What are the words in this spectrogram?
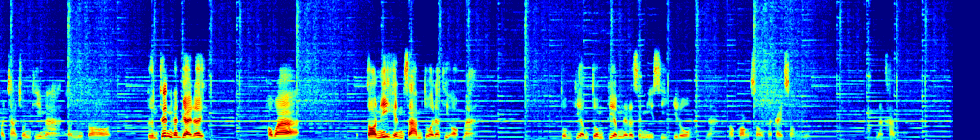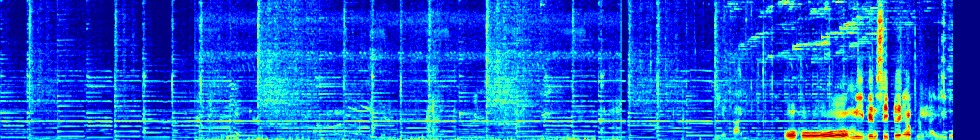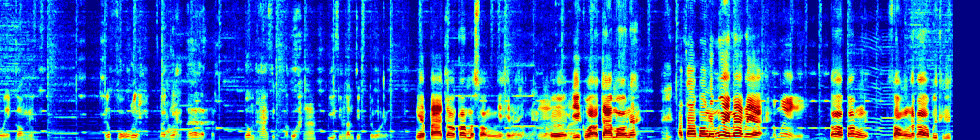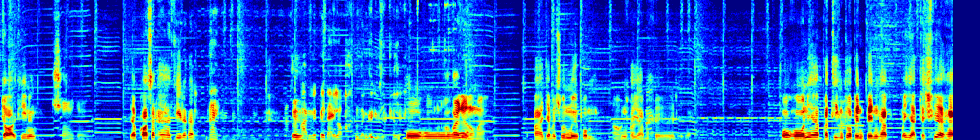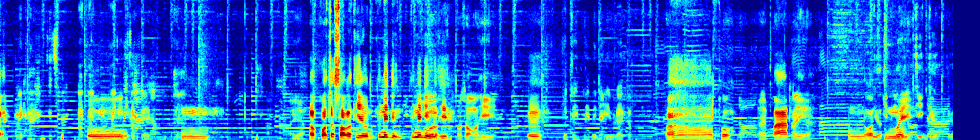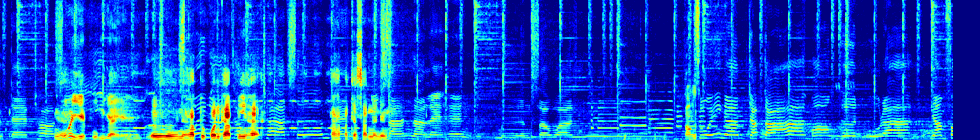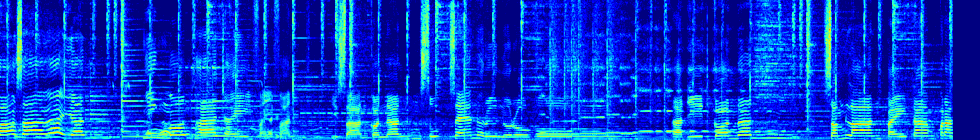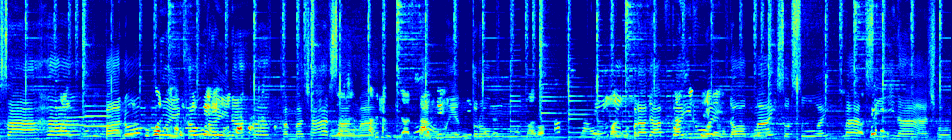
ประชาชนที่มา ตอนนี้ก็ตื่นเต้นกันใหญ่เลย เพราะว่าตอนนี้เห็นสามตัวแล้วที่ออกมา ต้มเตรียมต้มเตรียมในรัศมี 4 กิโลนะเอากล้องส่องไกลๆส่องอยู่นะครับมีกันถ่ายโอ้โห มีเป็นสิบเลยครับถ่ายวิดีโอในกล้องเนี่ยแล้วฝูงเลยตอนเนี้ยเออร่วมห้าสิบตัวยี่สิบสามสิบตัวเลยเนี่ยป๋าจ้อกล้องมาส่องอย่างเงี้ยเห็นไหมกล้องนี่ยเออ ดีกว่าเอาตามองนะเอาตามองเนี่ยเมื่อยมากเลยอะก็เมื่อยเลยก็เอากล้องส่องแล้วก็เอามือถือจ่ออีกทีนึง ใช่เลยเดี๋ยวขอสักห้าทีแล้วกัน ได้เออ มันไม่ไปไหนหรอก มันก็อยู่ที่แค่นั้นโอ้โหค่อยๆเดินลงมาป๋าจะมาชวนมือผมเอ้ามันขยับเออถูกไหมโอ้โห นี่ครับกระทิงตัวเป็นๆครับ ไม่อยากจะเชื่อฮะ ไม่ค่ะโอ้อืมเอายังเอาขอสักสองนาทีเพิ่งได้หนึ่งเพิ่งได้หนึ่งนาที เอาสองนาที เออไม่ไปไม่ไปไหนอยู่แล้วครับ ป้าดโถอะไรปาดอะไรอะ มันนอนกินเฮ้ย จริงเยอะเยอะเนี่ย โอ้ยฝูงใหญ่เออนะครับ ทุกคนครับนี่ฮะภาพปัจจสันหน่อยหนึงต้องสวยงามจับตามองเถิดอุรายามฟ้าสายัน ยิ่งมองพาใจใฝ่ฝัน อีสานก่อนนั้นสุขแสนรื่นโรม อดีตก่อนนั้นสำลานไปตามประสาป่านกห้วยเขาไรนาธรรมชาติสร้างมาดังเมืองตรง ประดับไว้ด้วยดอกไม้สดสวยมากสีน่าชม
